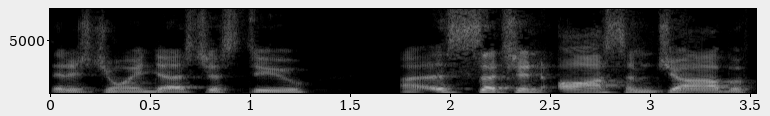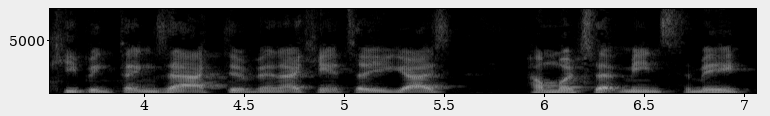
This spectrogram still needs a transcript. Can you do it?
that has joined us just do uh, such an awesome job of keeping things active. And I can't tell you guys how much that means to me.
